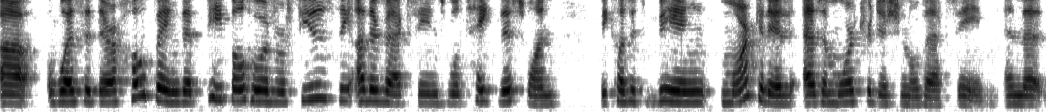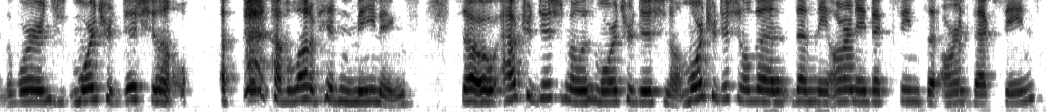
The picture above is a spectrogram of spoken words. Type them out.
uh, was that they're hoping that people who have refused the other vaccines will take this one because it's being marketed as a more traditional vaccine, and the the words more traditional have a lot of hidden meanings. So, how traditional is more traditional? More traditional than than the RNA vaccines that aren't vaccines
